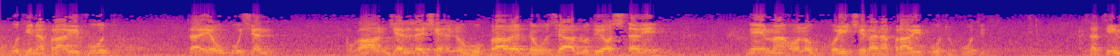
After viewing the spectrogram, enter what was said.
uputi na pravi put taj je upućen. Koga on djelle še'nuhu pravedno u zabludi ostavi nema onog koji će ga na pravi put uputiti. Zatim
